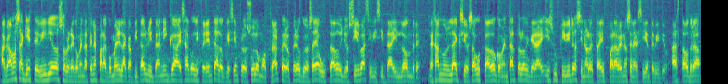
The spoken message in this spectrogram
Acabamos aquí este vídeo sobre recomendaciones para comer en la capital británica. Es algo diferente a lo que siempre os suelo mostrar, pero espero que os haya gustado y os sirva si visitáis Londres. Dejadme un like si os ha gustado, comentad todo lo que queráis y suscribiros si no lo estáis para vernos en el siguiente vídeo. Hasta otra.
